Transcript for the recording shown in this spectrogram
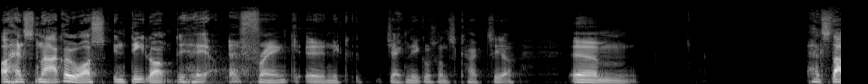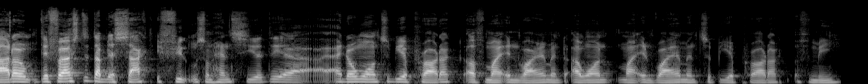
og han snakker jo også en del om det her, Frank, øh, Nic- Jack Nicholsons karakter. Øhm, han starter jo, det første, der bliver sagt i filmen, som han siger, det er, I don't want to be a product of my environment, I want my environment to be a product of me.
